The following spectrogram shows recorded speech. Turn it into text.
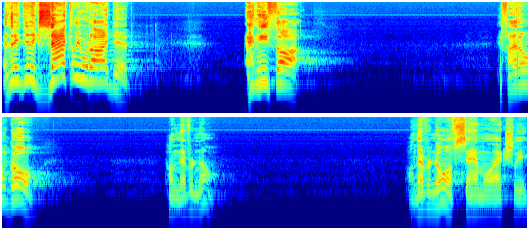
And then he did exactly what I did. And he thought, if I don't go, I'll never know. I'll never know if Sam will actually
